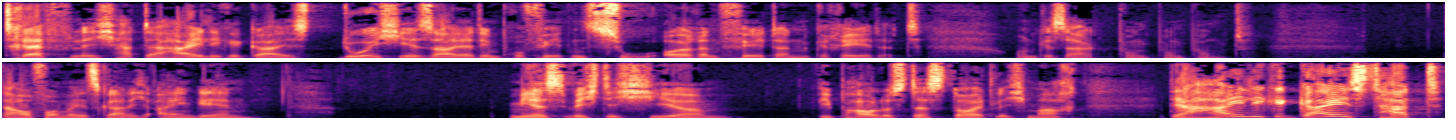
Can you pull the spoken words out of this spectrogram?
trefflich hat der Heilige Geist durch Jesaja, den Propheten, zu euren Vätern geredet und gesagt, Punkt, Punkt, Punkt. Darauf wollen wir jetzt gar nicht eingehen. Mir ist wichtig hier, wie Paulus das deutlich macht, der Heilige Geist hat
